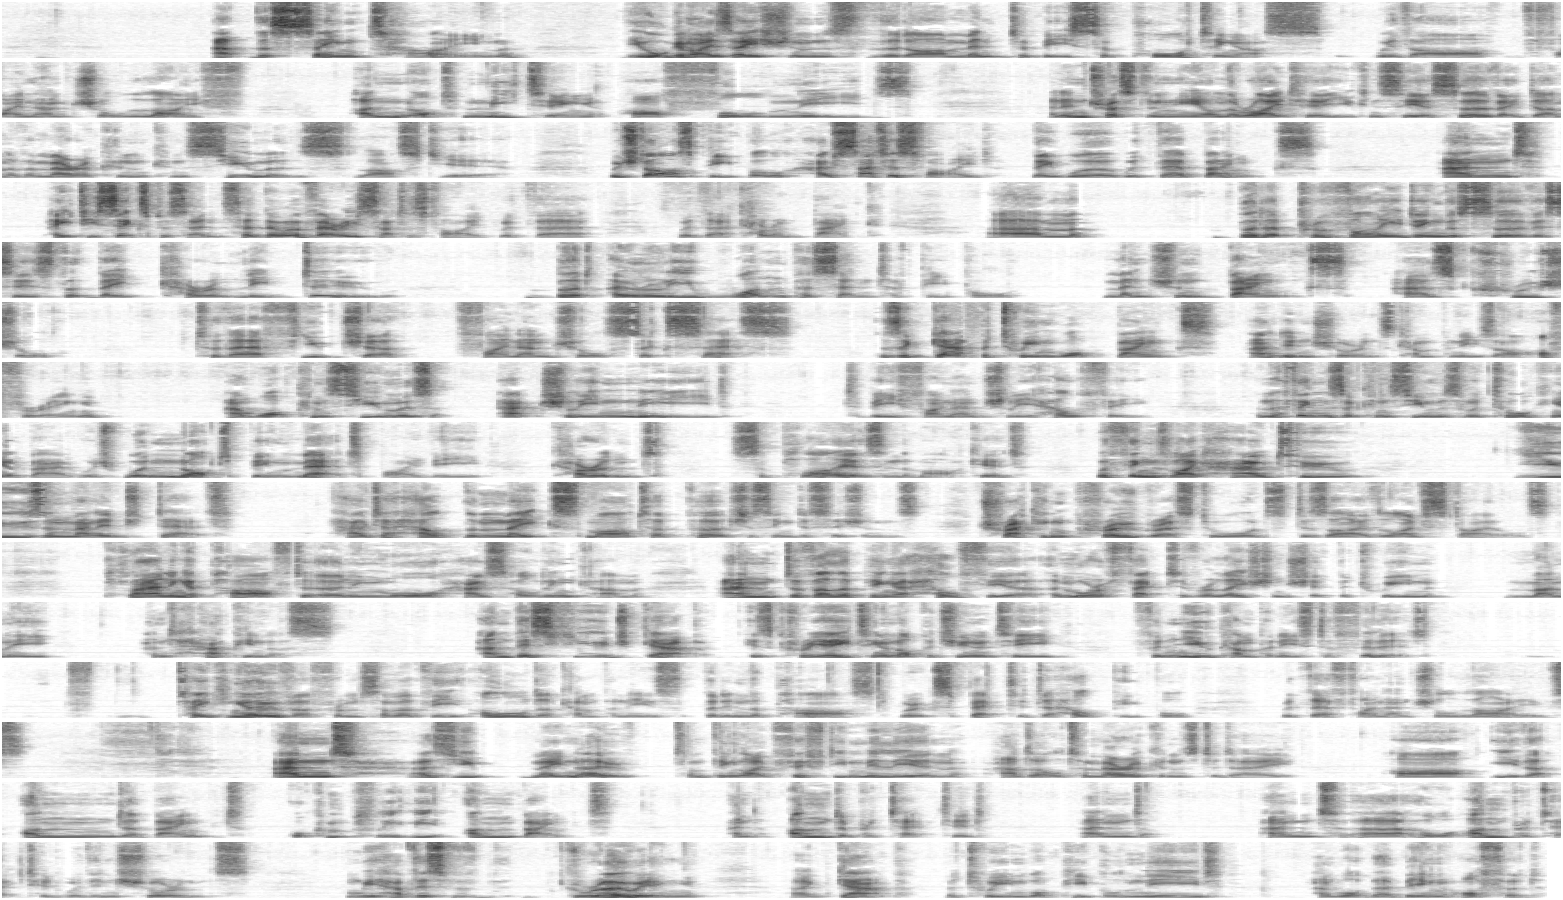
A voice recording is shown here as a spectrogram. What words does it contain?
At the same time, the organizations that are meant to be supporting us with our financial life are not meeting our full needs. And interestingly, on the right here, you can see a survey done of American consumers last year, which asked people how satisfied they were with their banks. And 86% said they were very satisfied with their, with their current bank, um, but at providing the services that they currently do. But only 1% of people mentioned banks as crucial to their future financial success. There's a gap between what banks and insurance companies are offering and what consumers actually need to be financially healthy. And the things that consumers were talking about, which were not being met by the current suppliers in the market, were things like how to use and manage debt, how to help them make smarter purchasing decisions, tracking progress towards desired lifestyles, planning a path to earning more household income, and developing a healthier and more effective relationship between money and happiness. And this huge gap is creating an opportunity for new companies to fill it, taking over from some of the older companies that in the past were expected to help people with their financial lives. And as you may know, something like 50 million adult Americans today are either underbanked or completely unbanked and underprotected and and uh, or unprotected with insurance. And we have this growing uh, gap between what people need and what they're being offered.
